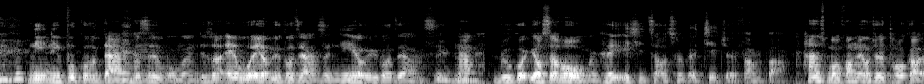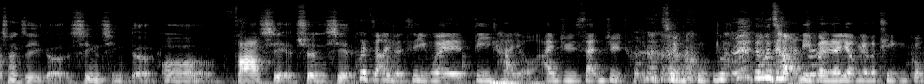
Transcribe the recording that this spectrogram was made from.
你你不孤单，或是我们就说，哎、我也有遇过这样的事，你也有遇过这样的事。那如果有时候我们可以一起找出个解决方法，它某方面我觉得投稿也算是一个心情的呃发泄宣泄，会知道你们是因为第一看有 IG 三巨头的称呼，那 不知道你本人有没有听过，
